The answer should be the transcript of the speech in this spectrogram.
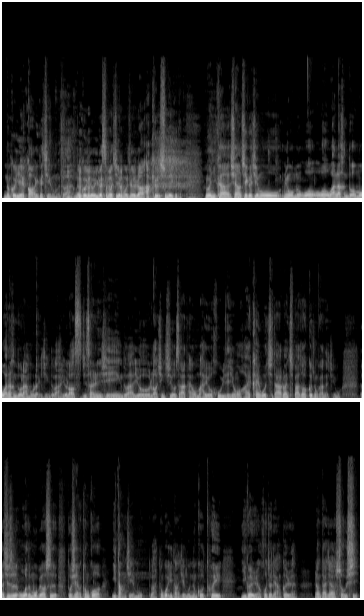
能够也搞一个节目，对吧？能够有一个什么节目，就让阿 Q 去那个的。因为你看，像这个节目，因为我们我我玩了很多，我们玩了很多栏目了，已经对吧？有老司机三人行，对吧？有老秦汽油杂谈，我们还有沪语的节目，还开过其他乱七八糟各种各样的节目。那其实我的目标是，都是想通过一档节目，对吧？通过一档节目能够推一个人或者两个人，让大家熟悉，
